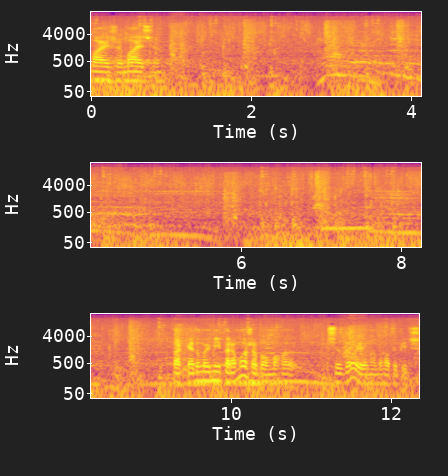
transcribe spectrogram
Майже, майже. Так, я думаю, мій переможе, бо мого ще здоров'я набагато більше.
